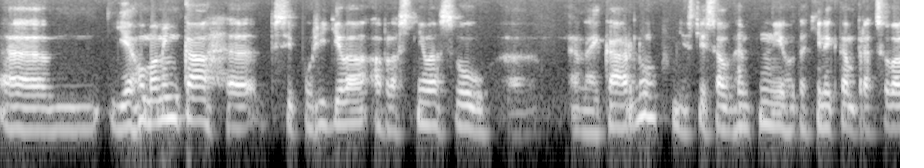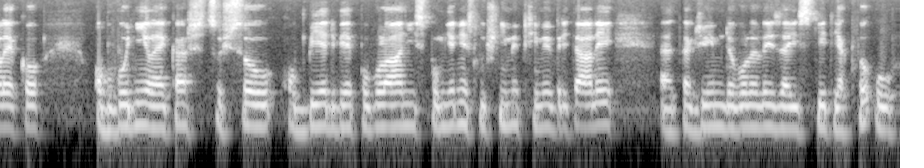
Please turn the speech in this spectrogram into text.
Ehm, jeho maminka eh, si pořídila a vlastnila svou eh, lékárnu v městě Southampton. Jeho tatínek tam pracoval jako obvodní lékař, což jsou obě dvě povolání s poměrně slušnými příjmy Británii, eh, takže jim dovolili zajistit, jak to u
